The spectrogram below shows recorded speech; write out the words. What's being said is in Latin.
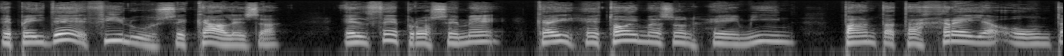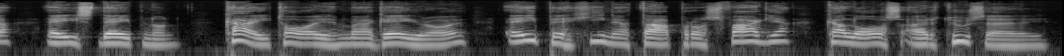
epeide filus e calesa, el elthe proseme, kai hetoimason hemin, panta tachreia onta, eis deipnon, kai toi mageiroe, eipe hina ta prosfagia, kalos artusei.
